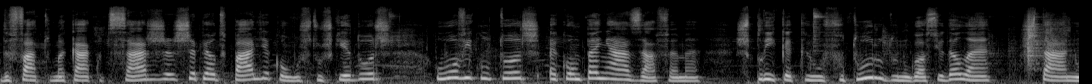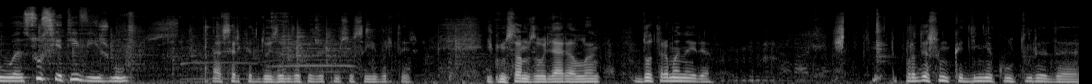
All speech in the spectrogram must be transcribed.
De fato, macaco de sarja, chapéu de palha, como os tosqueadores, o ovicultor acompanha a azáfama. Explica que o futuro do negócio da lã está no associativismo. Há cerca de dois anos a coisa começou-se a inverter e começámos a olhar a lã de outra maneira. Perdeu-se um bocadinho a cultura da,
